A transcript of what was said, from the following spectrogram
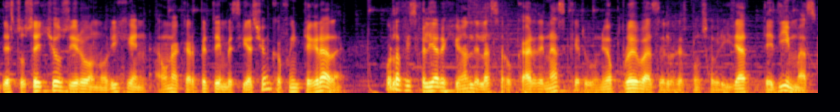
De estos hechos dieron origen a una carpeta de investigación que fue integrada por la Fiscalía Regional de Lázaro Cárdenas, que reunió pruebas de la responsabilidad de Dimas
